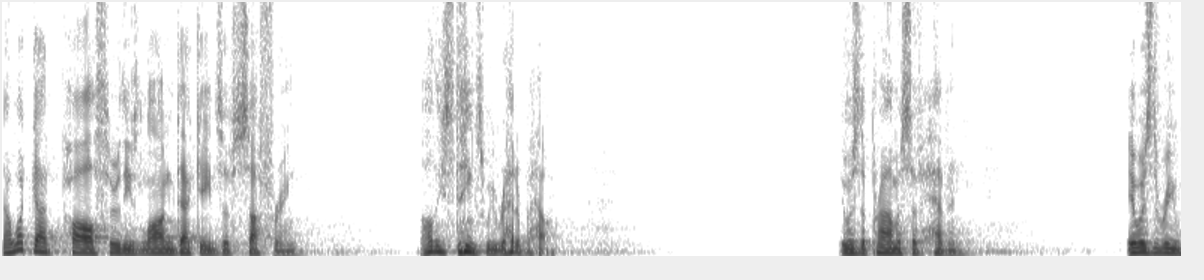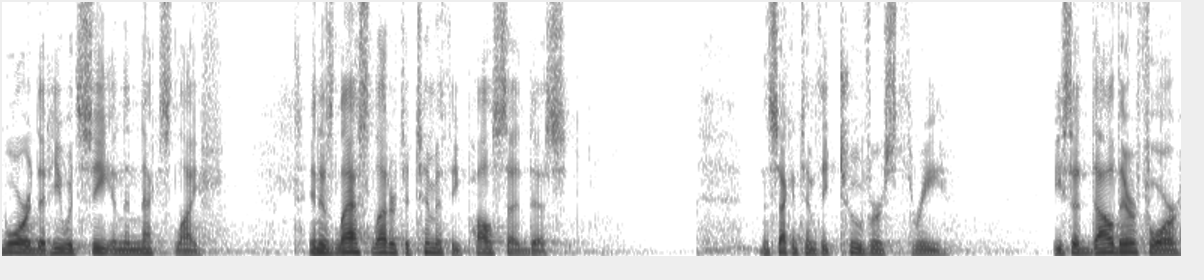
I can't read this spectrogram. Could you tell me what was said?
Now, what got Paul through these long decades of suffering? All these things we read about. It was the promise of heaven. It was the reward that he would see in the next life. In his last letter to Timothy, Paul said this in 2 Timothy 2, verse 3. He said, Thou therefore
